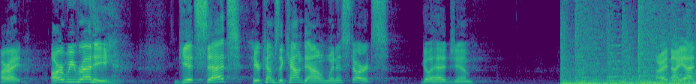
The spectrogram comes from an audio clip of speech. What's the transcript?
All right, are we ready? Get set. Here comes the countdown when it starts. Go ahead, Jim. All right, not yet,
